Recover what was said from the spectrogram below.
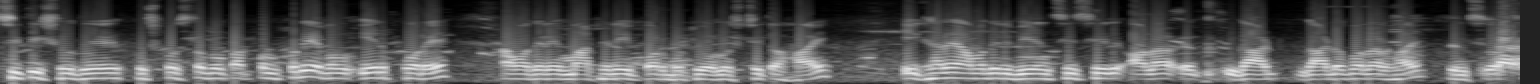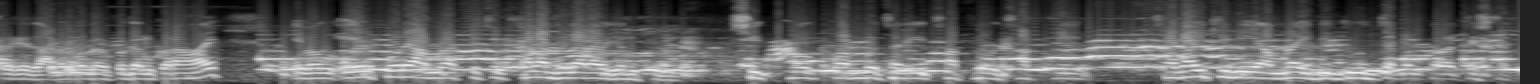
স্মৃতিসৌধে পুষ্পস্তবক অর্পণ করি এবং এরপরে আমাদের এই মাঠের এই পর্বটি অনুষ্ঠিত হয়। এখানে আমাদের বিএনসিসির honour guard guard of honour হয় প্রিন্সিপাল স্যারকে গার্ড অফ অনার প্রদান করা হয় এবং এরপরে আমরা কিছু খেলাধুলার আয়োজন করি। শিক্ষক, কর্মচারী, ছাত্র, ছাত্রী, সবাইকে নিয়ে আমরা এই দিনটি উদযাপন করার চেষ্টা করি।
